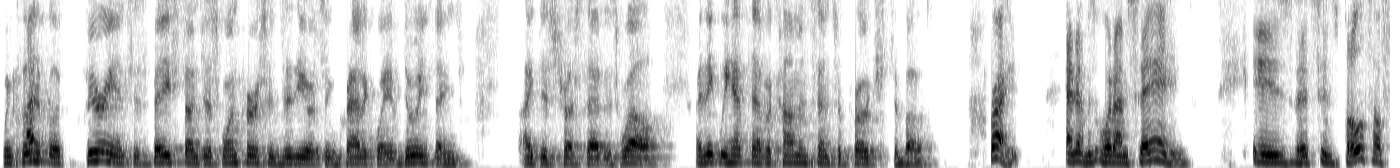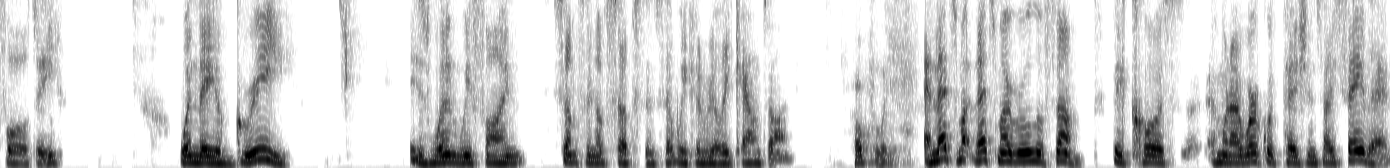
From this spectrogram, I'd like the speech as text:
When clinical I, experience is based on just one person's idiosyncratic way of doing things, I distrust that as well. I think we have to have a common sense approach to both. Right. And what I'm saying is that since both are faulty, when they agree is when we find something of substance that we can really count on hopefully and that's my that's my rule of thumb because and when i work with patients i say that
